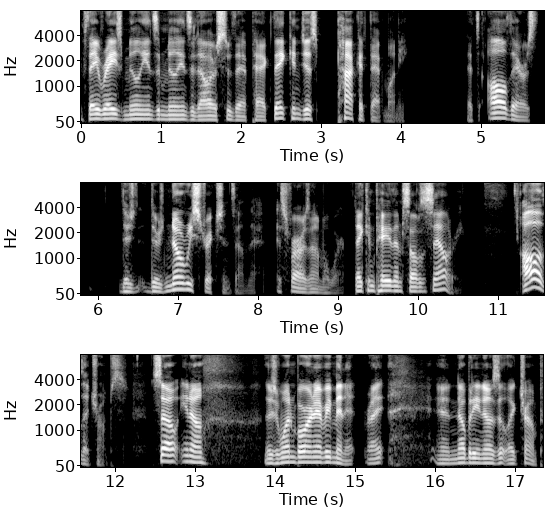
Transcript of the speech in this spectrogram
If they raise millions and millions of dollars through that PAC, they can just pocket that money. That's all theirs. There's there's no restrictions on that as far as I'm aware. They can pay themselves a salary. All the Trumps. So, you know, there's one born every minute, right? And nobody knows it like Trump.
